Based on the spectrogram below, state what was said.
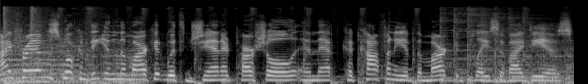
Hi, friends. Welcome to In the Market with Janet Parshall and that cacophony of the marketplace of ideas.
